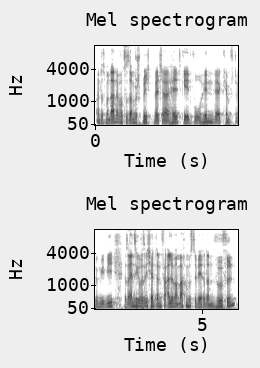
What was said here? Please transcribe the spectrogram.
Und dass man dann einfach zusammen bespricht, welcher Held geht wohin, wer kämpft irgendwie wie. Das Einzige, was ich halt dann für alle mal machen müsste, wäre dann würfeln.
